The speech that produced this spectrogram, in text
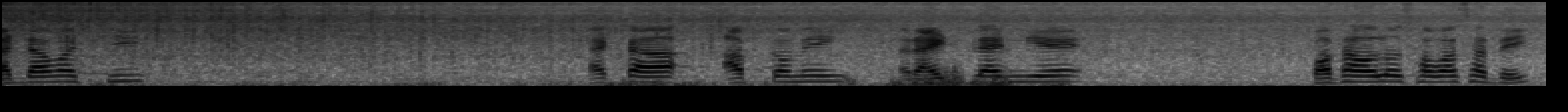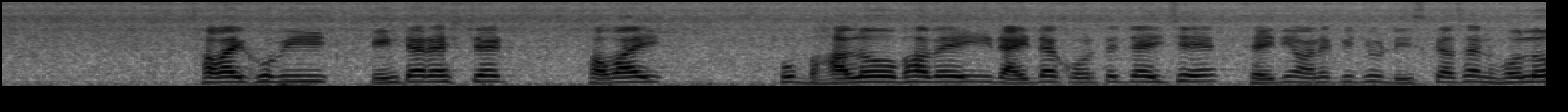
আড্ডা মারছি। একটা আপকামিং রাইড প্ল্যান নিয়ে কথা হলো সবার সাথেই। সবাই খুবই ইন্টারেস্টেড সবাই খুব ভালোভাবেই রাইডটা করতে চাইছে। সেই নিয়ে অনেক কিছু ডিসকাশন হলো।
